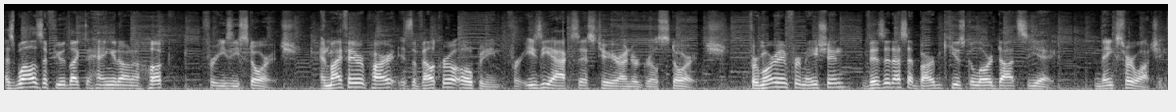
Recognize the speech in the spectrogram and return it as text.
as well as if you would like to hang it on a hook for easy storage. And my favorite part is the Velcro opening for easy access to your undergrill storage. For more information, visit us at barbecuesgalore.ca. Thanks for watching.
